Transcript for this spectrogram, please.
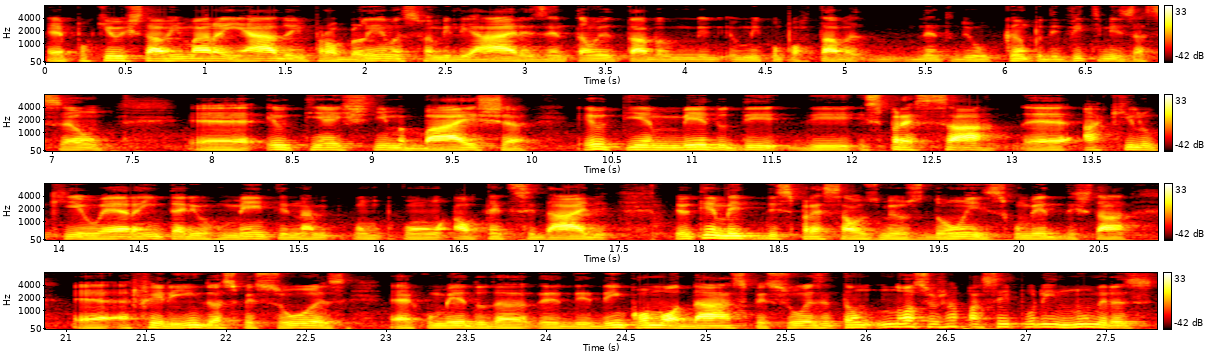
é porque eu estava emaranhado em problemas familiares, então eu, tava, eu me comportava dentro de um campo de vitimização, é, eu tinha estima baixa, eu tinha medo de, de expressar é, aquilo que eu era interiormente na, com, com, autenticidade, eu tinha medo de expressar os meus dons, com medo de estar é, ferindo as pessoas, é, com medo da, de, de, incomodar as pessoas. Então, nossa, eu já passei por inúmeras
